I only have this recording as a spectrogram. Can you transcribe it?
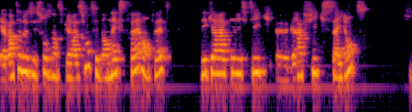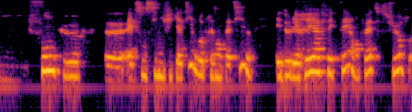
Et à partir de ces sources d'inspiration, c'est d'en extraire en fait des caractéristiques euh, graphiques saillantes qui font qu'elles euh, sont significatives, représentatives, et de les réaffecter en fait sur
